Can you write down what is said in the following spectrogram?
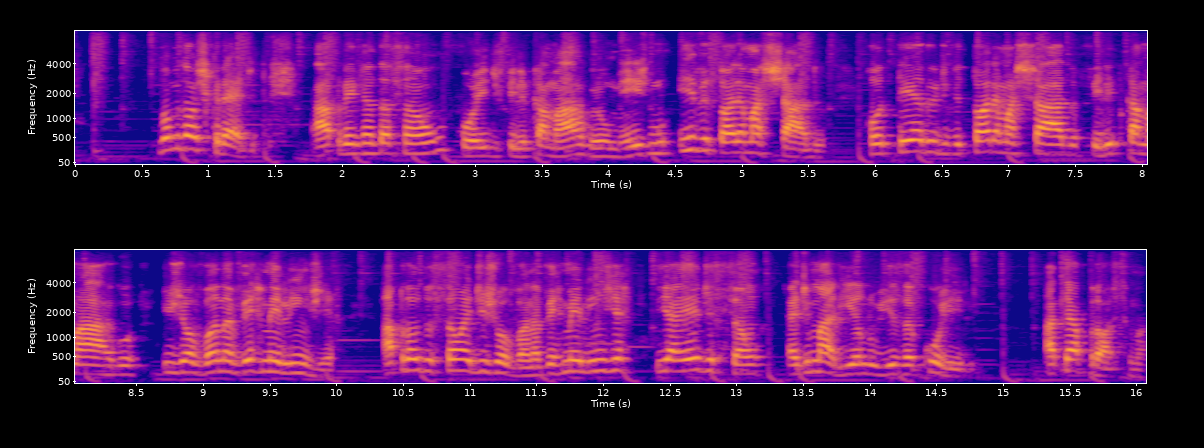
Vamos aos créditos. A apresentação foi de Felipe Camargo, eu mesmo, e Vitória Machado. Roteiro de Vitória Machado, Felipe Camargo e Giovana Vermelinger. A produção é de Giovana Vermelinger e a edição é de Maria Luísa Coelho. Até a próxima!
